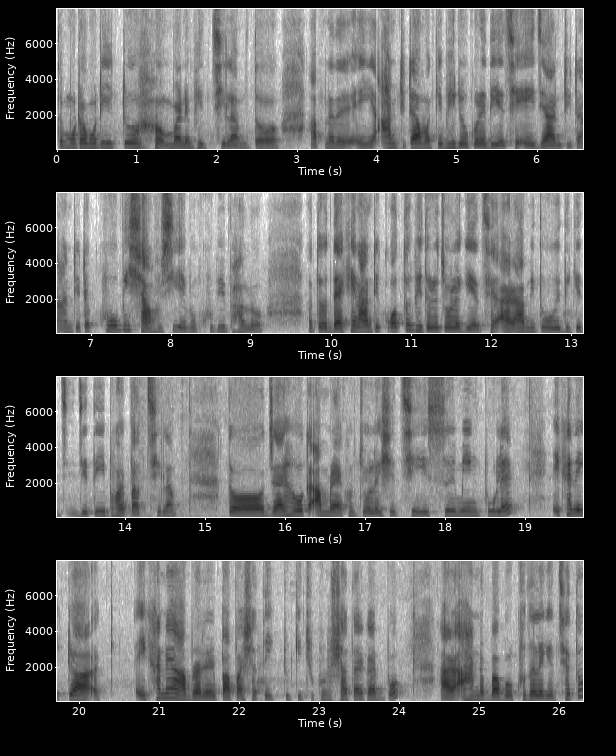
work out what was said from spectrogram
তো মোটামুটি একটু মানে ভিজছিলাম। তো আপনাদের এই আন্টিটা আমাকে ভিডিও করে দিয়েছে, এই যে আন্টিটা। আন্টিটা খুবই সাহসী এবং খুবই ভালো। তো দেখেন আন্টি কত ভিতরে চলে গিয়েছে আর আমি তো ওইদিকে যেতেই ভয় পাচ্ছিলাম। তো যাই হোক, আমরা এখন চলে এসেছি সুইমিং পুলে। এখানে একটু এখানে আবরারের পাপার সাথে একটু কিছুক্ষণ সাঁতার কাটবো। আর আহানা বাবুর ক্ষুদা লেগেছে তো,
